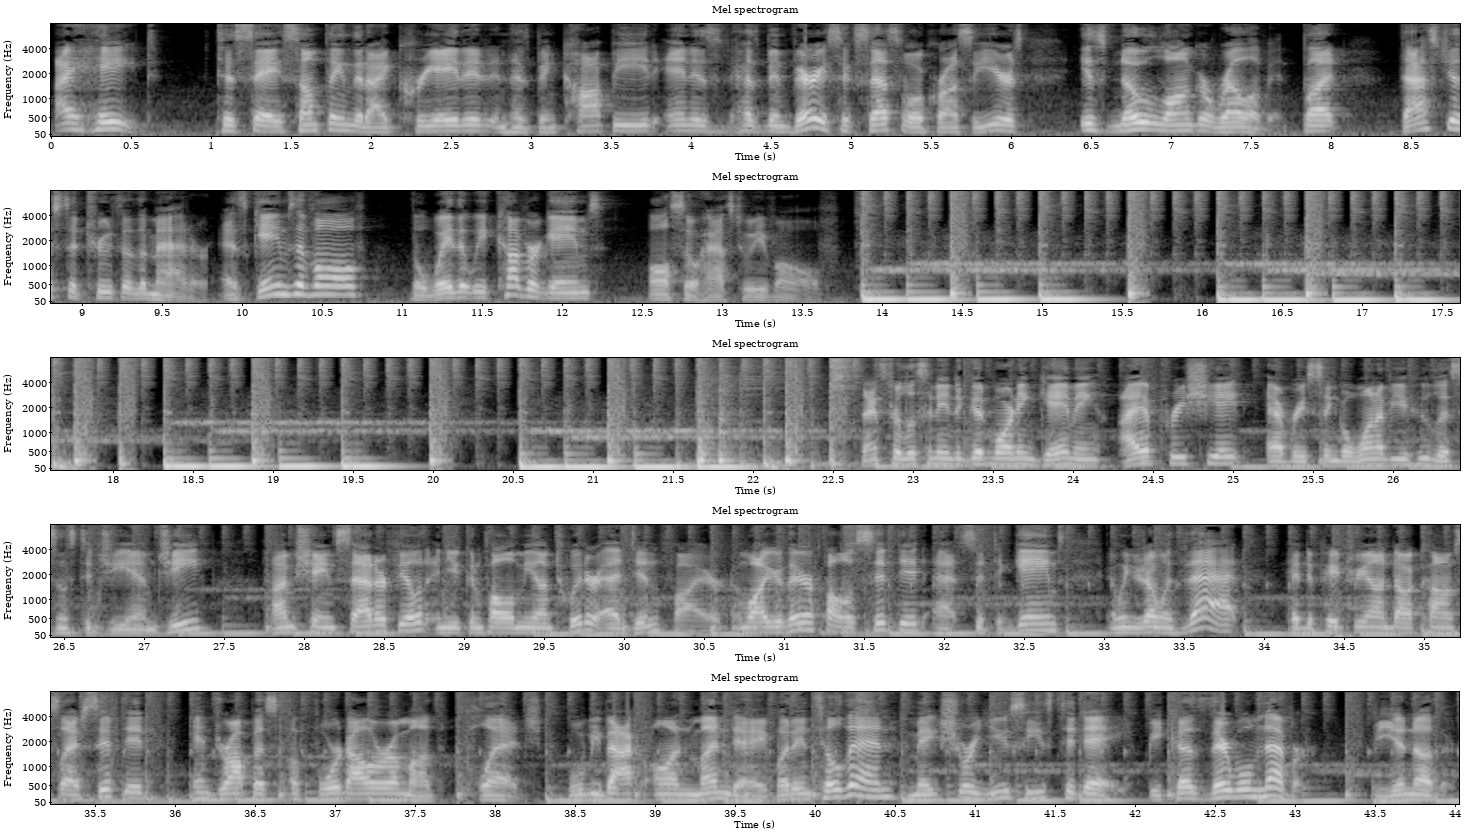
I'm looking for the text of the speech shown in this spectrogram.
I hate to say something that I created and has been copied and is has been very successful across the years is no longer relevant. But that's just the truth of the matter. As games evolve, the way that we cover games also has to evolve. Thanks for listening to Good Morning Gaming. I appreciate every single one of you who listens to GMG. I'm Shane Satterfield, and you can follow me on Twitter at Dinfire. And while you're there, follow Sifted at Sifted Games. And when you're done with that, head to patreon.com slash sifted and drop us a $4 a month pledge. We'll be back on Monday, but until then, make sure you seize today, because there will never be another.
